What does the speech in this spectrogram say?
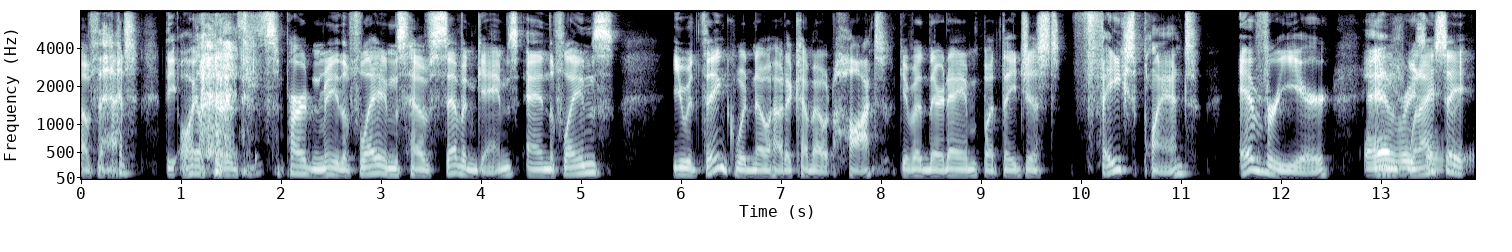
of that. The Oilers, pardon me, the Flames have seven games, and the Flames, you would think, would know how to come out hot given their name, but they just face plant every year. And Every when I say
